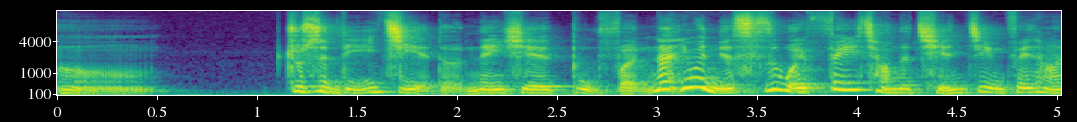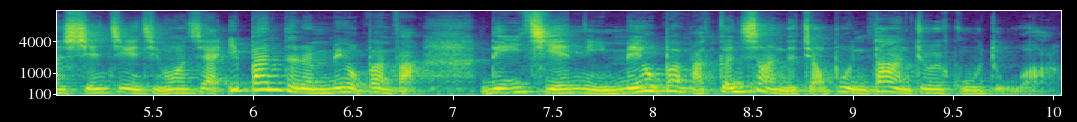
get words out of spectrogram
嗯、就是理解的那些部分，那因为你的思维非常的前进，非常的先进的情况下，一般的人没有办法理解你，没有办法跟上你的脚步，你当然就会孤独啊。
